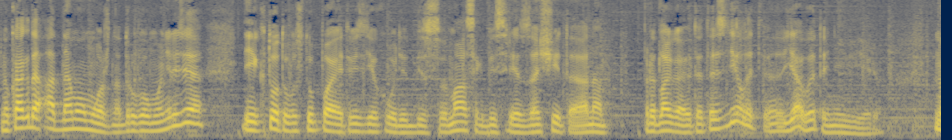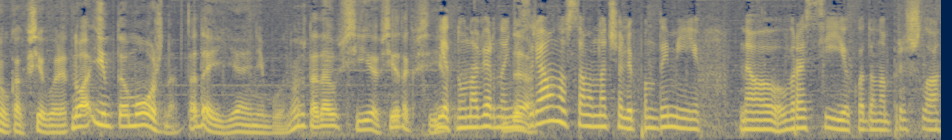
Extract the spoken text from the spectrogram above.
Но когда одному можно, другому нельзя, и кто-то выступает, везде ходит без масок, без средств защиты, а нам предлагают это сделать, э, я в это не верю. Ну, как все говорят, ну а им-то можно, тогда и я не буду. Ну, тогда все, все так все. Нет, ну, наверное, не да. зря у нас в самом начале пандемии э, в России, когда она пришла,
